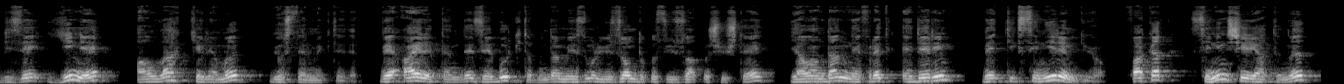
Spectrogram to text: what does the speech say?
bize yine Allah kelamı göstermektedir. Ve ayrıca de Zebur kitabında Mezmur 119-163'te yalandan nefret ederim ve tiksinirim diyor. Fakat senin şeriatını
